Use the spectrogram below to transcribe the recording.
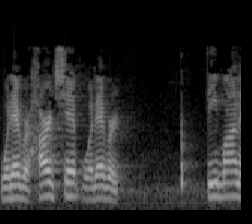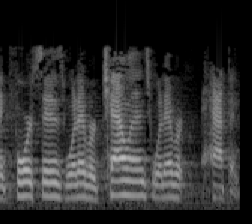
Whatever hardship, whatever demonic forces, whatever challenge, whatever happens,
